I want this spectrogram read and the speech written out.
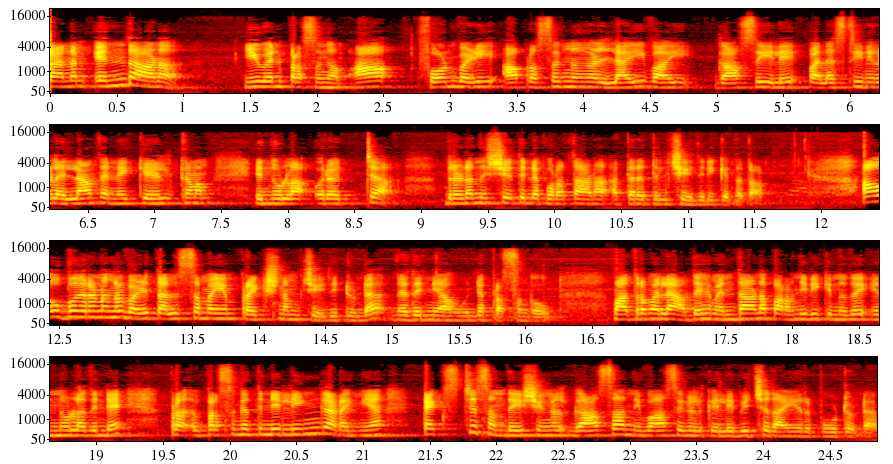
കാരണം എന്താണ് യു എൻ പ്രസംഗം? ആ ഫോൺ വഴി ആ പ്രസംഗങ്ങൾ ലൈവായി ഗാസയിലെ പലസ്തീനുകളെല്ലാം തന്നെ കേൾക്കണം എന്നുള്ള ഒരൊറ്റ ദൃഢനിശ്ചയത്തിന്റെ പുറത്താണ് അത്തരത്തിൽ ചെയ്തിരിക്കുന്നത്. ആ ഉപകരണങ്ങൾ വഴി തത്സമയം പ്രേക്ഷണം ചെയ്തിട്ടുണ്ട് നെതന്യാഹുവിന്റെ പ്രസംഗവും. മാത്രമല്ല അദ്ദേഹം എന്താണ് പറഞ്ഞിരിക്കുന്നത് എന്നുള്ളതിന്റെ പ്ര- പ്രസംഗത്തിന്റെ ലിങ്ക് അടങ്ങിയ ടെക്സ്റ്റ് സന്ദേശങ്ങൾ ഗാസ നിവാസികൾക്ക് ലഭിച്ചതായി റിപ്പോർട്ടുണ്ട്.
